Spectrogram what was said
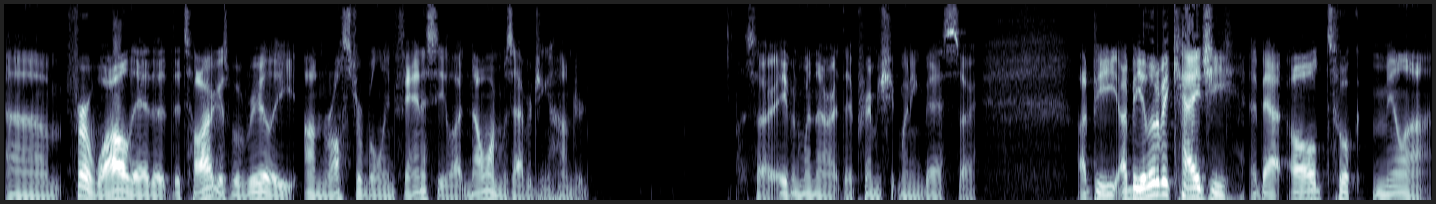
um, for a while there, the, the Tigers were really unrosterable in fantasy. Like no one was averaging 100. So even when they were at their premiership winning best, so I'd be I'd be a little bit cagey about old Touk Miller.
